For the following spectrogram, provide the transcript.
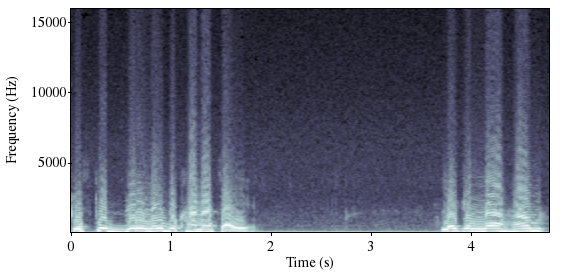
किसकी दिल नहीं दुखाना चाहिए। लेकिन न हम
